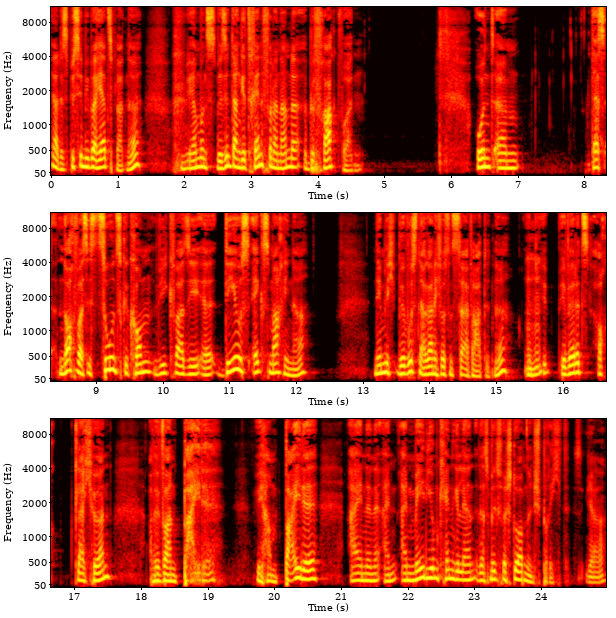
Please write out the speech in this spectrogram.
Ja, das ist ein bisschen wie bei Herzblatt, ne? Wir haben uns, wir sind dann getrennt voneinander befragt worden. Und ähm, das noch was ist zu uns gekommen, wie quasi äh, Deus ex machina. Nämlich, wir wussten ja gar nicht, was uns da erwartet, ne? Und ihr, ihr werdet es auch gleich hören, aber wir waren beide, wir haben beide einen, ein, ein Medium kennengelernt, das mit Verstorbenen spricht. Ja,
